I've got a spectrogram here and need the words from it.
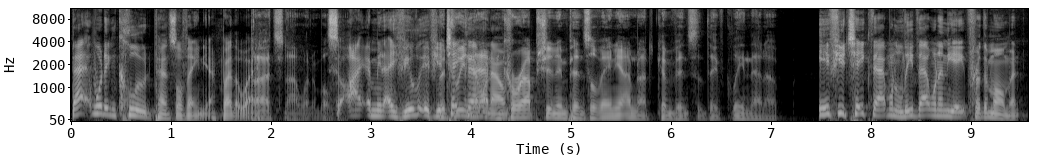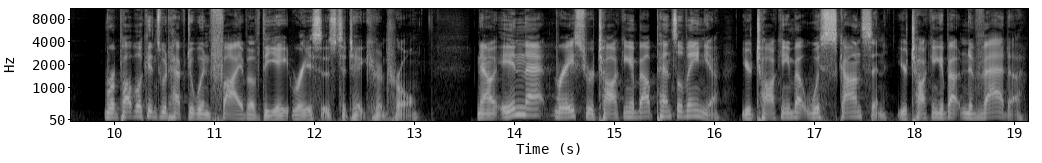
that would include Pennsylvania by the way That's not winnable. so I, I mean if you if you Between take that, that one out corruption in Pennsylvania, I'm not convinced that they've cleaned that up. if you take that one leave that one in the eight for the moment Republicans would have to win five of the eight races to take control Now, in that race, you're talking about Pennsylvania, you're talking about Wisconsin, you're talking about Nevada.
